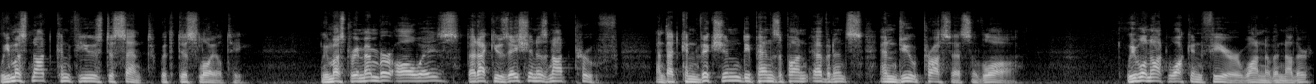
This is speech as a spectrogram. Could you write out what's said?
We must not confuse dissent with disloyalty. We must remember always that accusation is not proof, and that conviction depends upon evidence and due process of law. We will not walk in fear one of another.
